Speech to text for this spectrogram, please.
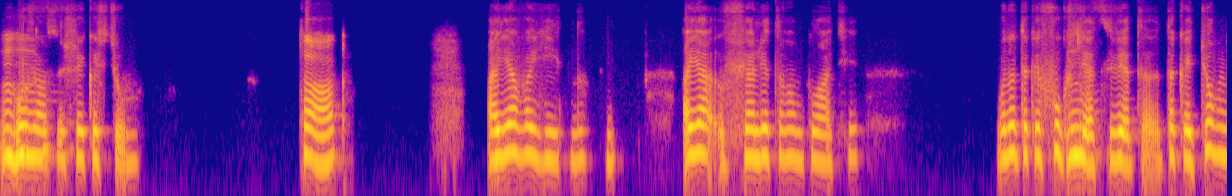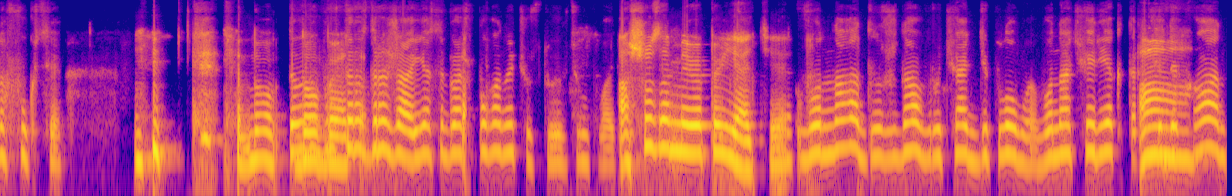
Угу. Ужасніший костюм. Так. А я вагітна. А я в фіолетовому платі. Воно таке фуксія, цвіт, таке темна фуксія. До- Та воно Добре. просто роздражає, я себе аж погано чувствую в цьому платі. А що за мероприятие? Вона должна вручати дипломи. Вона чи ректор, чи декан,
